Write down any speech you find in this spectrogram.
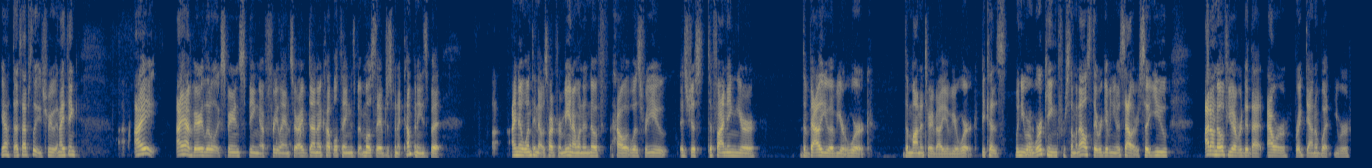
Yeah, that's absolutely true. And I think I I have very little experience being a freelancer. I've done a couple things, but mostly I've just been at companies. But I know one thing that was hard for me, and I want to know if, how it was for you, is just defining your the value of your work, the monetary value of your work. Because when you yeah. were working for someone else, they were giving you a salary. So you I don't know if you ever did that hour breakdown of what you were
